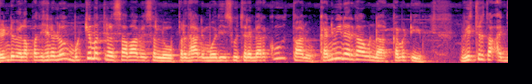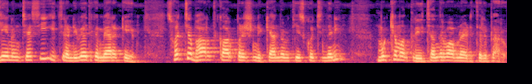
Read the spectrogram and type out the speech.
రెండు వేల పదిహేనులో ముఖ్యమంత్రుల సమావేశంలో ప్రధాని మోదీ సూచన మేరకు తాను కన్వీనర్గా ఉన్న కమిటీ విస్తృత అధ్యయనం చేసి ఇచ్చిన నివేదిక మేరకే స్వచ్ఛ భారత్ కార్పొరేషన్ కేంద్రం తీసుకొచ్చిందని ముఖ్యమంత్రి చంద్రబాబు నాయుడు తెలిపారు.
